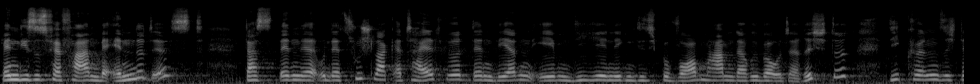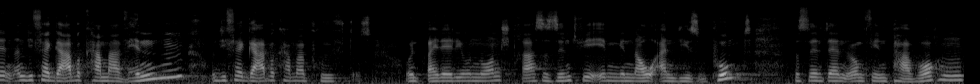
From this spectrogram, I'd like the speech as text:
wenn dieses Verfahren beendet ist, dass denn der, und der Zuschlag erteilt wird, dann werden eben diejenigen, die sich beworben haben, darüber unterrichtet. Die können sich dann an die Vergabekammer wenden und die Vergabekammer prüft es. Und bei der Leonorenstraße sind wir eben genau an diesem Punkt. Das sind dann irgendwie ein paar Wochen,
